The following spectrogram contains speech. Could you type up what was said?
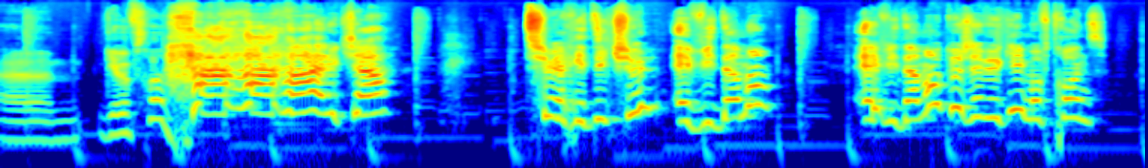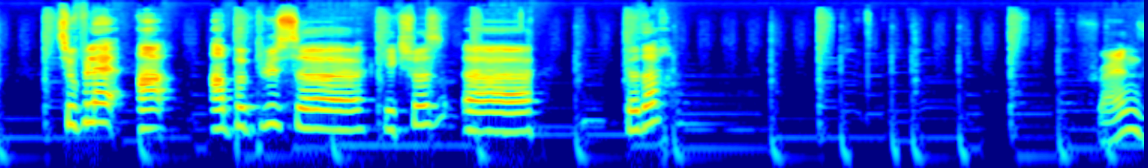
Euh, Game of Thrones Ha ha ha, Lucas Tu es ridicule Évidemment Évidemment que j'ai vu Game of Thrones S'il vous plaît, un, un peu plus euh, quelque chose. Euh, Théodore? Friends?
